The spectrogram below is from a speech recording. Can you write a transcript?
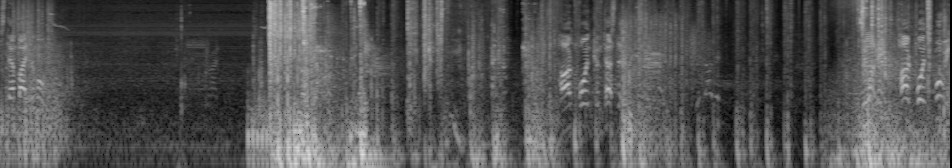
Stand by to move. Hard point contested. Reloading. Hard point's moving.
